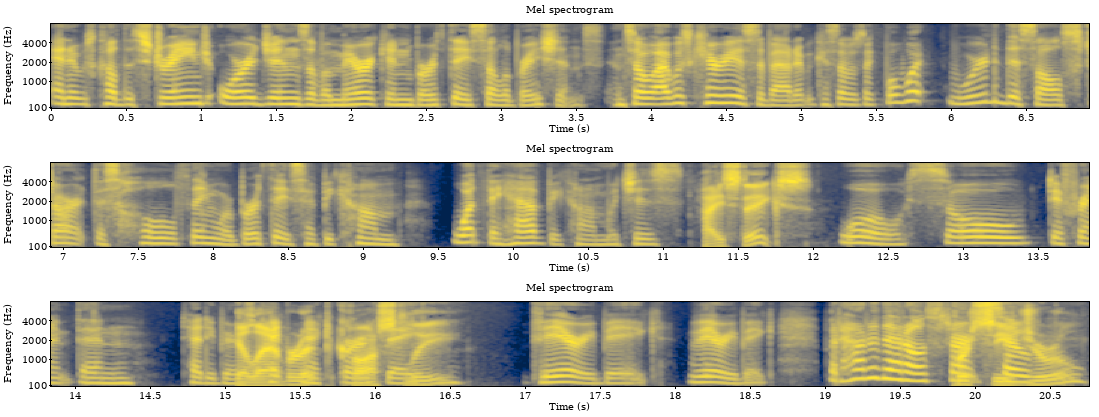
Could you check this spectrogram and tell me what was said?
and it was called "The Strange Origins of American Birthday Celebrations." And so I was curious about it because I was like, well, what? Where did this all start? This whole thing where birthdays have become what they have become, which is High stakes, whoa, so different than teddy bears, elaborate, costly, very big, very big. But how did that all start? So, procedural.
